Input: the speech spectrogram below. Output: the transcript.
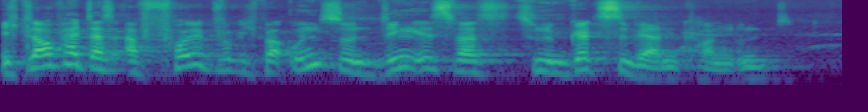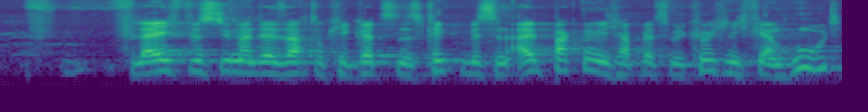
Ich glaube halt, dass Erfolg wirklich bei uns so ein Ding ist, was zu einem Götzen werden kann. Und vielleicht bist du jemand, der sagt, okay, Götzen, das klingt ein bisschen altbacken, ich habe jetzt mit Kirche nicht viel am Hut.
